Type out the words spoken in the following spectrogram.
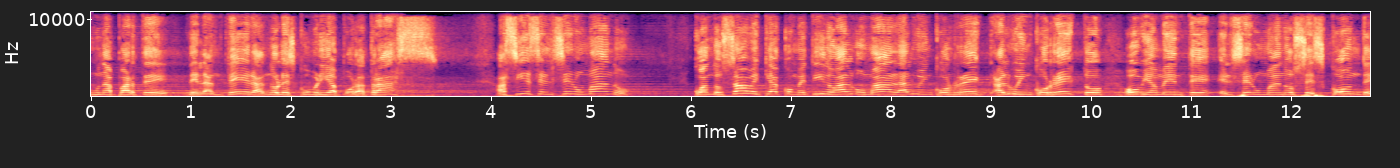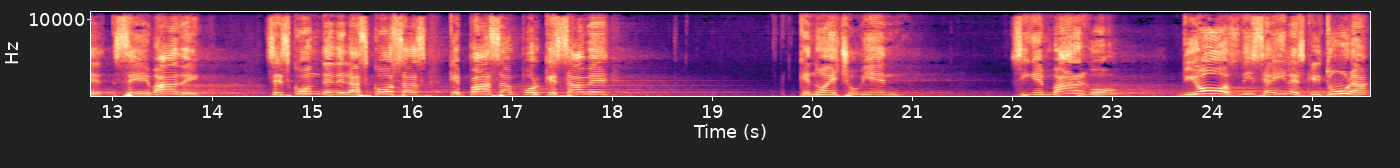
una parte delantera, no les cubría por atrás. Así es el ser humano. Cuando sabe que ha cometido algo mal, algo incorrecto, algo incorrecto, obviamente el ser humano se esconde, se evade, se esconde de las cosas que pasan porque sabe que no ha hecho bien. Sin embargo, Dios, dice ahí la escritura,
